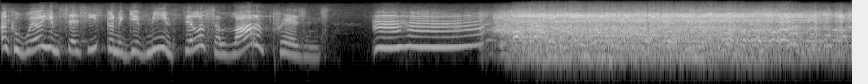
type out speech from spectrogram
Uncle William says he's going to give me and Phyllis a lot of presents. Mm-hmm.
